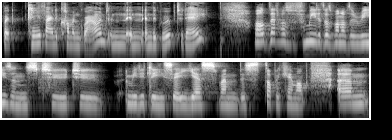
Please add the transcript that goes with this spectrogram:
But can you find a common ground in, in, in the group today? Well, that was for me. That was one of the reasons to to immediately say yes when this topic came up um,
